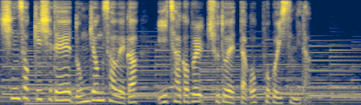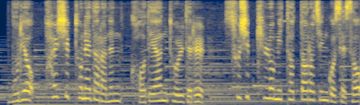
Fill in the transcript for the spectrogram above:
신석기 시대의 농경사회가 이 작업을 주도했다고 보고 있습니다. 무려 80톤에 달하는 거대한 돌들을 수십 킬로미터 떨어진 곳에서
